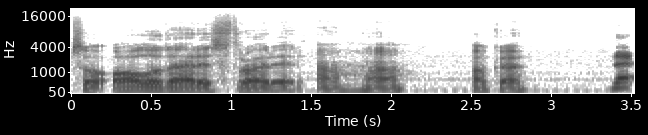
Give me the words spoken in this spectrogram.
So all of that is threaded. Uh huh. Okay. That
